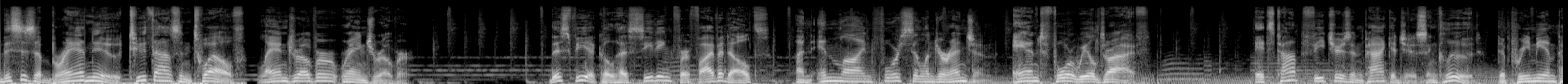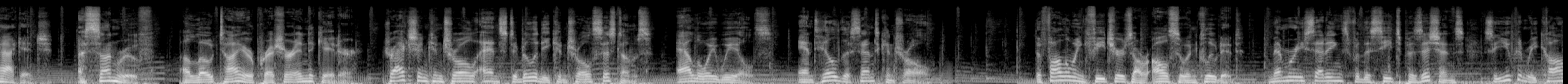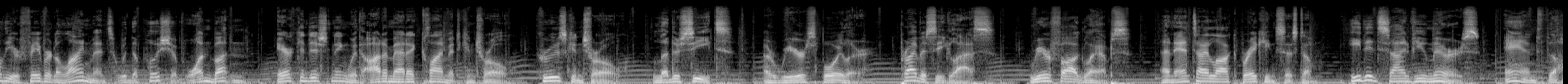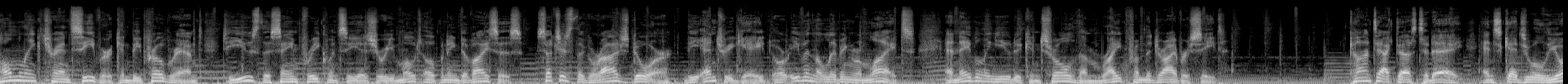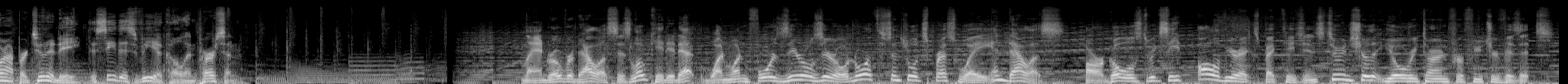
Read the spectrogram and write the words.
This is a brand new 2012 Land Rover Range Rover. This vehicle has seating for five adults, an inline four-cylinder engine, and four-wheel drive. Its top features and packages include the Premium Package, a sunroof, a low tire pressure indicator, traction control and stability control systems, alloy wheels, and hill descent control. The following features are also included. Memory settings for the seat's positions so you can recall your favorite alignments with the push of one button, air conditioning with automatic climate control, cruise control, leather seats, a rear spoiler, privacy glass, rear fog lamps, an anti-lock braking system, heated side view mirrors, and the HomeLink transceiver can be programmed to use the same frequency as your remote opening devices, such as the garage door, the entry gate, or even the living room lights, enabling you to control them right from the driver's seat. Contact us today and schedule your opportunity to see this vehicle in person. Land Rover Dallas is located at 11400 North Central Expressway in Dallas. Our goal is to exceed all of your expectations to ensure that you'll return for future visits.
